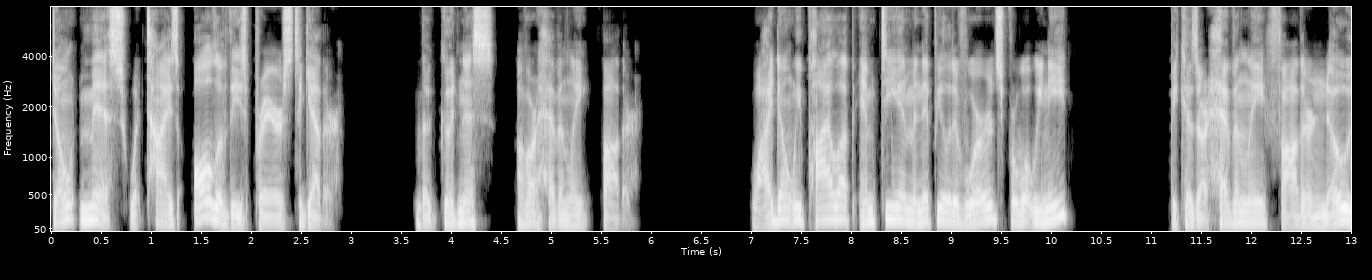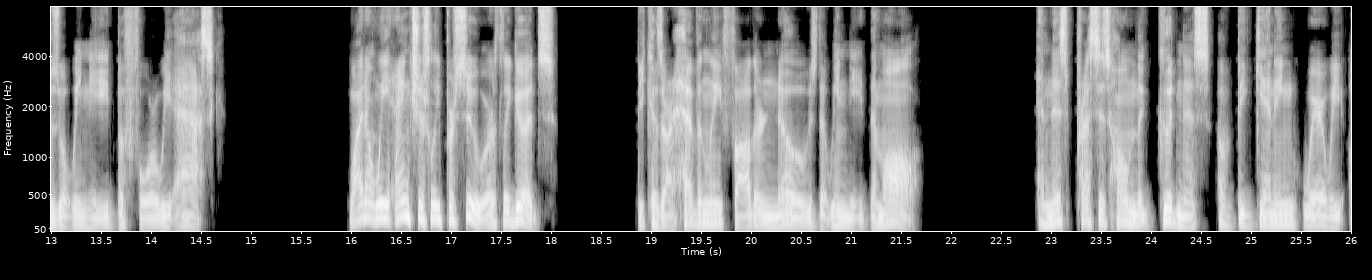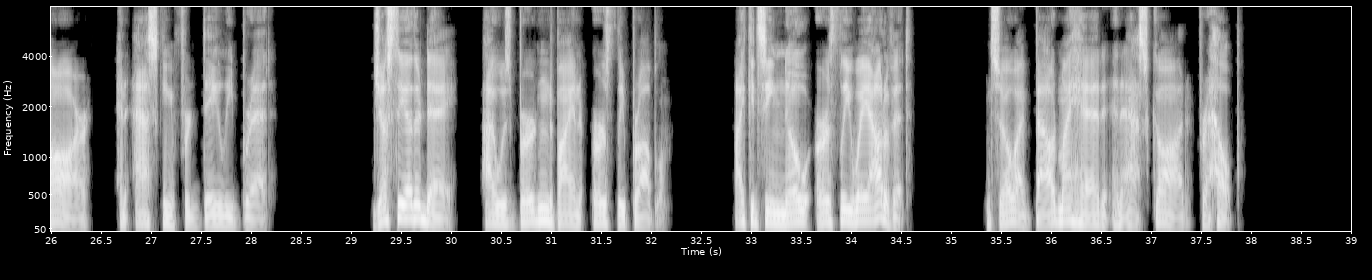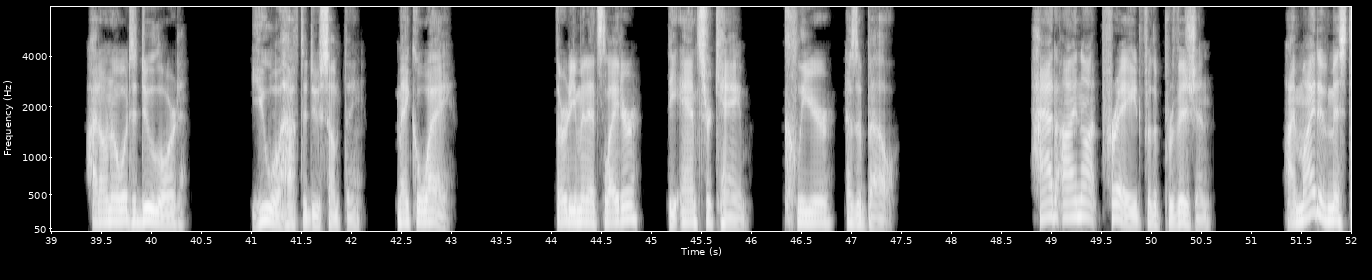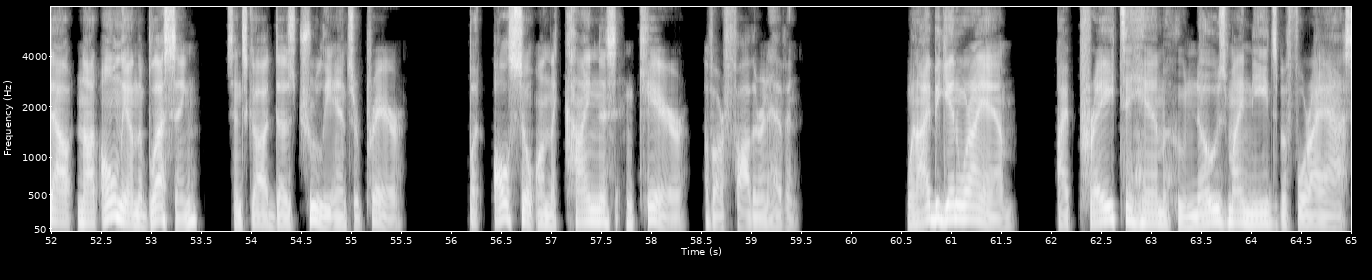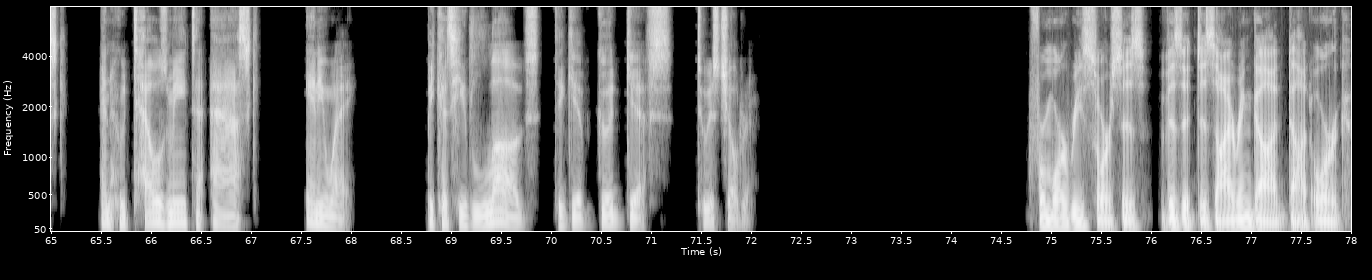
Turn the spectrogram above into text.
don't miss what ties all of these prayers together the goodness of our Heavenly Father. Why don't we pile up empty and manipulative words for what we need? Because our Heavenly Father knows what we need before we ask. Why don't we anxiously pursue earthly goods? Because our Heavenly Father knows that we need them all. And this presses home the goodness of beginning where we are and asking for daily bread. Just the other day, I was burdened by an earthly problem. I could see no earthly way out of it. And so I bowed my head and asked God for help. I don't know what to do, Lord. You will have to do something. Make a way. 30 minutes later, the answer came, clear as a bell. Had I not prayed for the provision, I might have missed out not only on the blessing, since God does truly answer prayer, but also on the kindness and care of our Father in heaven. When I begin where I am, I pray to Him who knows my needs before I ask and who tells me to ask anyway, because He loves to give good gifts to His children. For more resources, visit desiringgod.org.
